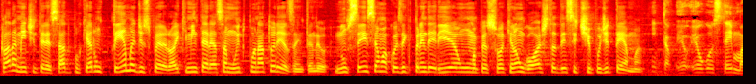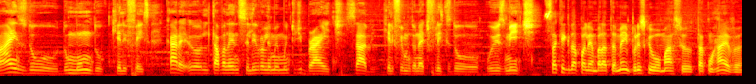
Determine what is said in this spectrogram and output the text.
claramente interessado porque era um tema de super-herói que me interessa muito por natureza, entendeu? Não sei se é uma coisa que prenderia uma pessoa que não gosta desse tipo de tema. Então, eu, eu gostei mais do, do mundo que ele fez. Cara, eu tava lendo esse livro, eu lembrei muito de Bright, sabe? Aquele filme do Netflix do Will Smith. Sabe o que dá pra lembrar também? Por isso que o Márcio tá com raiva?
